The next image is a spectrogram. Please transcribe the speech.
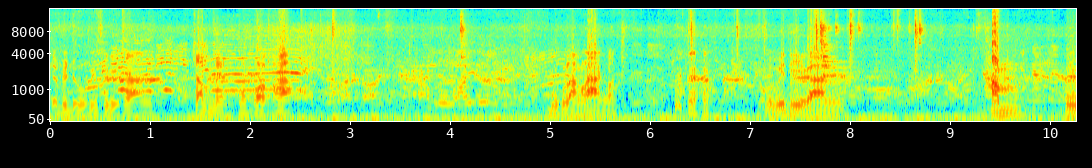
จะไปดูวิธีการจำแหละของพ่อค้าบุกล้างล่างก่อน ดูวิธีการทำปู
